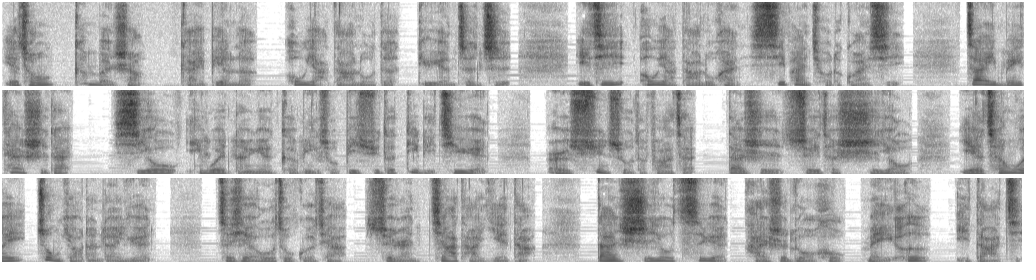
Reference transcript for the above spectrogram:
也从根本上改变了欧亚大陆的地缘政治，以及欧亚大陆和西半球的关系。在煤炭时代，西欧因为能源革命所必须的地理机缘而迅速的发展，但是随着石油也成为重要的能源，这些欧洲国家虽然家大业大，但石油资源还是落后美俄一大截。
